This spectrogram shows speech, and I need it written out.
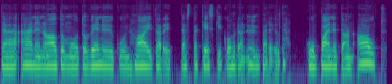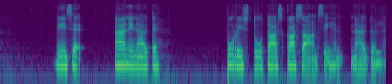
tämä äänen aaltomuoto venyy kuin haitarit tästä keskikohdan ympäriltä. Kun painetaan out, niin se ääninäyte puristuu taas kasaan siihen näytölle.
